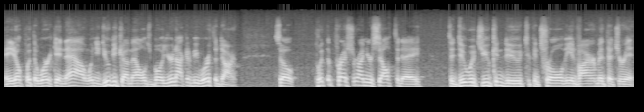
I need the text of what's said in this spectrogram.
and you don't put the work in now, when you do become eligible, you're not going to be worth a darn. So put the pressure on yourself today. to do what you can do to control the environment that you're in.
